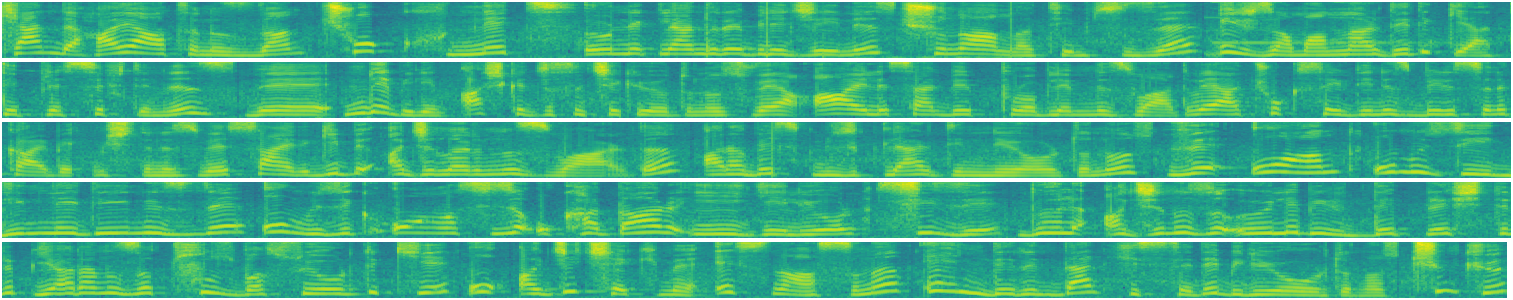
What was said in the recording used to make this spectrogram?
kendi hayatınızdan çok net örneklendirebileceğiniz şunu anlatayım size. Bir zamanlar dedik ya depresiftiniz ve ne bileyim aşk acısı çekiyordunuz veya ailesel bir probleminiz vardı veya çok sevdiğiniz birisini kaybetmiştiniz vesaire gibi acılarınız vardı. Arabesk müzikler dinliyordunuz ve o an o müziği dinlediğinizde o müzik o an size o kadar iyi geliyor. Sizi böyle acınızı öyle bir depreştirip yaranıza tuz basıyordu ki o acı çekme esnasını en derinden hissedebiliyordunuz. Çünkü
